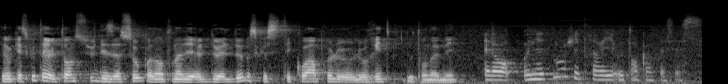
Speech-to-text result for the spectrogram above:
Et donc est-ce que tu as eu le temps de suivre des assos pendant ton année L2 L2 Parce que c'était quoi un peu le, le rythme de ton année? Alors honnêtement, j'ai travaillé autant qu'en PACES.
